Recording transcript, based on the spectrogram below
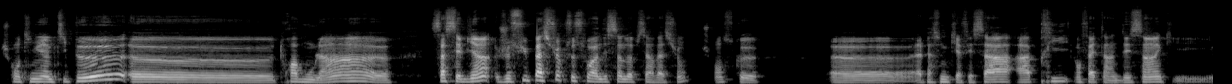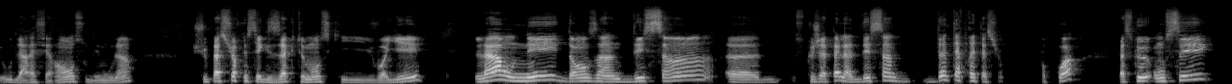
Je continue un petit peu. trois moulins. ça, c'est bien. Je suis pas sûr que ce soit un dessin d'observation. Je pense que la personne qui a fait ça a pris en fait un dessin ou de la référence ou des moulins. Je suis pas sûr que c'est exactement ce qu'il voyait. Là, on est dans un dessin, euh, ce que j'appelle un dessin d'interprétation. Pourquoi? Parce que on sait,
